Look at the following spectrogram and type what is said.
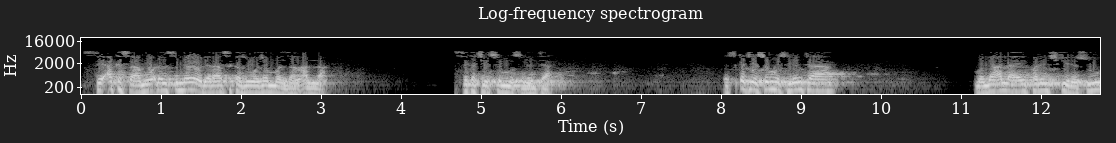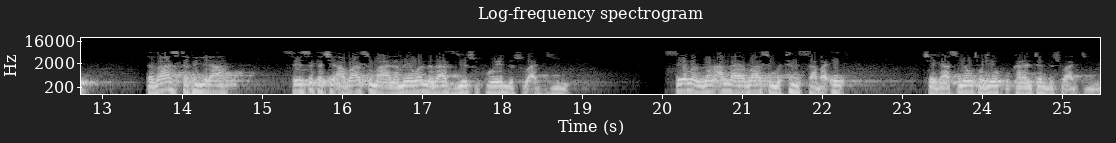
sai aka samu waɗansu mayaudara suka zo wajen manzan Allah. Suka ce sun musulunta. Da suka ce sun musulunta manzan Allah ya yi farin ciki da su da za su tafi gida sai suka ce a ba su malamai wanda za su je su koyar da su addini. Sai manzan Allah ya ba su mutum saba'in. Ce ga su nan ku je ku karantar da su addini.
